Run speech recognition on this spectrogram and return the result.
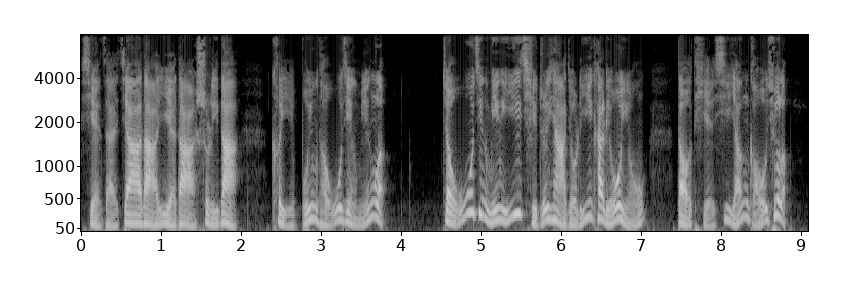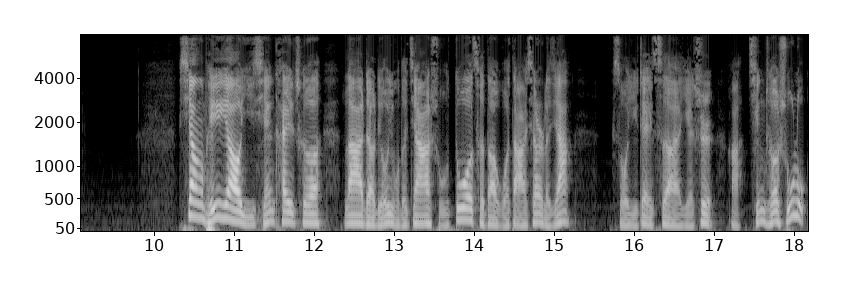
现在家大业大势力大，可以不用他吴敬明了。这吴敬明一气之下就离开刘勇，到铁西养狗去了。向培耀以前开车拉着刘勇的家属多次到过大仙儿的家，所以这次啊也是啊轻车熟路。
